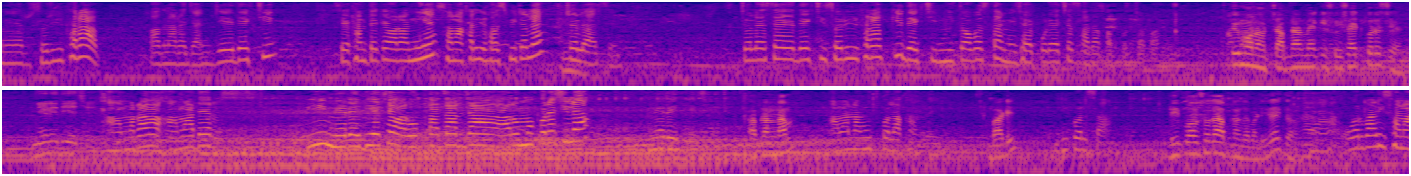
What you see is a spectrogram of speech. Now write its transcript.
মেয়ের শরীর খারাপ আপনারা যান যে দেখছি। সেখান থেকে ওরা নিয়ে সোনাখালীর হসপিটালে চলে আসে। চলে এসে দেখছি শরীর খারাপ কি দেখছি মৃত অবস্থা মেঝায় পড়ে আছে সাদা কাপড় চাপা। কি মনে হচ্ছে আপনার মেয়ে কি সুইসাইড করেছে? মেরে দিয়েছে। আমরা আমাদের ই মেরে দিয়েছে আর অত্যাচার যা আরম্ভ করেছিল মেরে দিয়েছে। আপনার নাম? আমার নাম উৎপলা খান্ডই বাড়ি? ডিপলসা। ডিপলসাতে আপনাদের বাড়ি তাই তো? হ্যাঁ। ওর বাড়ি সোনা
